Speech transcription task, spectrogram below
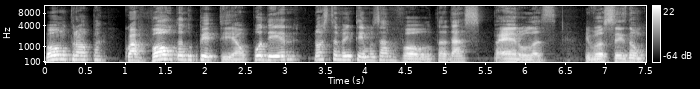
Bom, tropa, com a volta do PT ao poder, nós também temos a volta das pérolas. E vocês não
